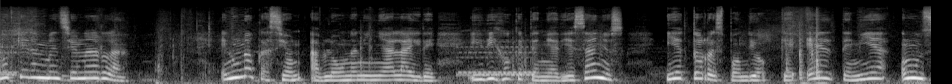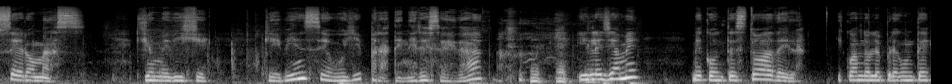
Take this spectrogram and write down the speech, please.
no quieren mencionarla. En una ocasión habló una niña al aire y dijo que tenía 10 años y Héctor respondió que él tenía un cero más. Yo me dije, qué bien se oye para tener esa edad. Y le llamé, me contestó Adela. Y cuando le pregunté,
